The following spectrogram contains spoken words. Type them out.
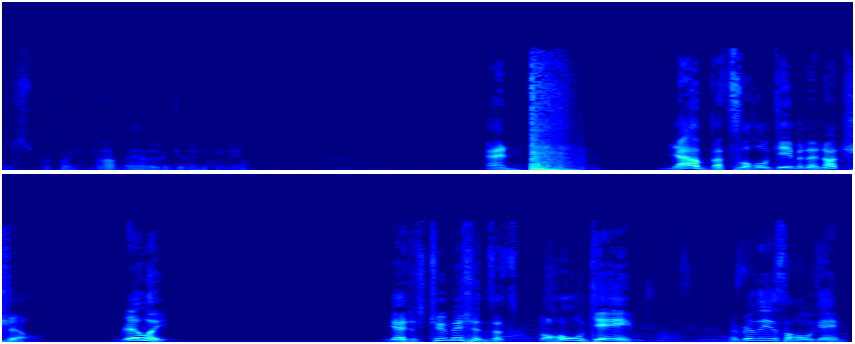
I'll just quickly... Oh man, I didn't get anything new. And... Yeah, that's the whole game in a nutshell. Really. Yeah, just two missions. That's the whole game. It really is the whole game.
